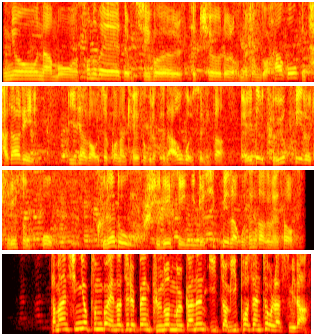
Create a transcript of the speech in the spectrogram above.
동료나 뭐 선후배들 집을 대출을 어느 정도 하고 다달이 이자가 어쨌거나 계속 이렇게 나오고 있으니까 애들 교육비를 줄일 수는 없고 그래도 줄일 수 있는 게 식비라고 생각을 해서 다만 식료품과 에너지를 뺀 근원 물가는 2.2% 올랐습니다.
